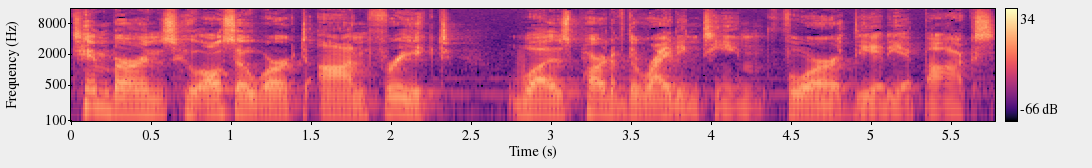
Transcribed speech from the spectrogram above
Tim Burns, who also worked on Freaked, was part of the writing team for The Idiot Box.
